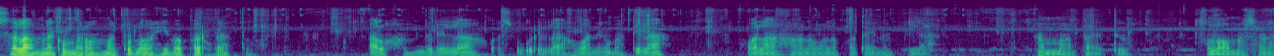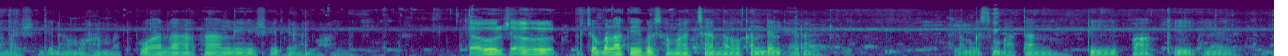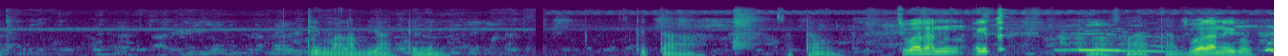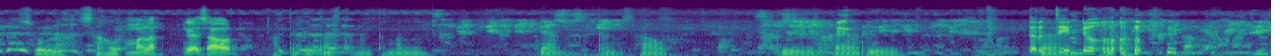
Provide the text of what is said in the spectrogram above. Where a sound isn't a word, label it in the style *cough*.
Assalamualaikum warahmatullahi wabarakatuh. Alhamdulillah wa syukurillah wa nikmatillah. Wala hawla wala quwata illa billah. Amma ba'du. Allahumma sholli ala sayyidina Muhammad wa ala ali sayyidina Muhammad. Sahur sahur. Berjumpa lagi bersama channel Kandil Ireng. Dalam kesempatan di pagi ini di malam yang dingin. Kita sedang jualan itu. melaksanakan jualan itu. sunnah sahur. Malah nggak sahur. Aktivitas teman-teman yang sedang sahur di hari terciduk.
